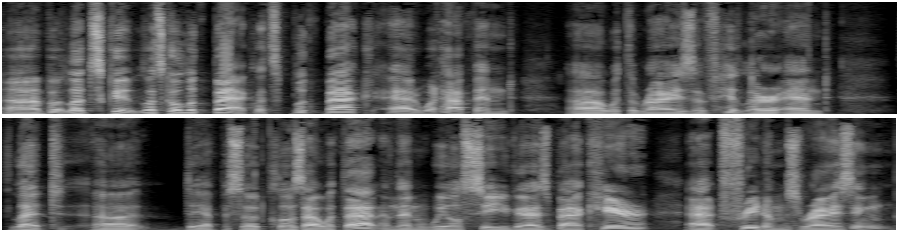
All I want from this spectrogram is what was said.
Uh, but let's get, let's go look back. Let's look back at what happened uh, with the rise of Hitler and let uh, the episode close out with that. And then we'll see you guys back here at Freedom's Rising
